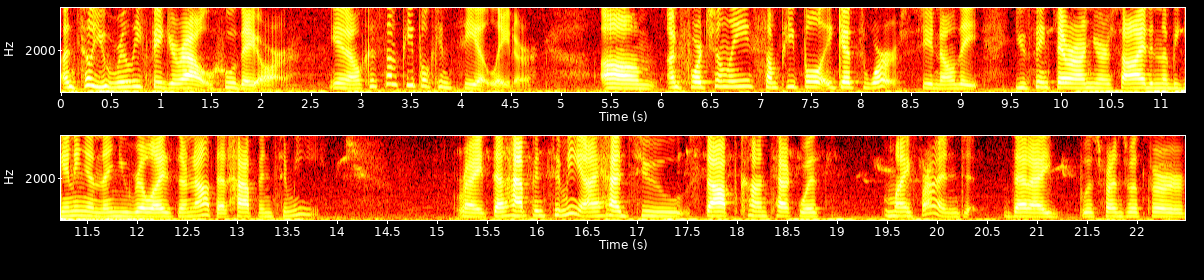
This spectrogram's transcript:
until you really figure out who they are. You know, because some people can see it later. Um, unfortunately, some people it gets worse. You know, they you think they're on your side in the beginning, and then you realize they're not. That happened to me. Right, that happened to me. I had to stop contact with my friend that I was friends with for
